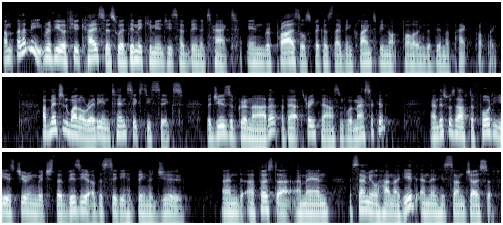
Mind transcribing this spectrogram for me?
Um, let me review a few cases where Dhimmi communities have been attacked in reprisals because they've been claimed to be not following the Dhimma Pact properly. I've mentioned one already. In 1066, the Jews of Granada, about 3,000, were massacred and this was after 40 years during which the vizier of the city had been a Jew. And uh, first uh, a man, Samuel Hanagid, and then his son Joseph.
